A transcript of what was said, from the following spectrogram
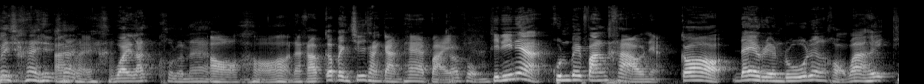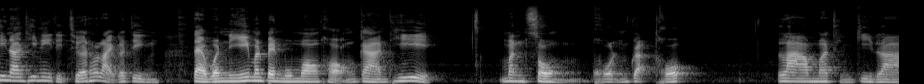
ไม่ใช่ไม่ใช่อะไรไวรัสโคโรนาอ๋อนะครับ ก็เป็นชื่อทางการแพทย์ไปครับผมทีนี้เนี่ยคุณไปฟังข่าวเนี่ยก็ได้เรียนรู้เรื่องของว่าเฮ้ยที่นั่นที่นี่ติดเชื้อเท่าไหร่ก็จริง แต่วันนี้มันเป็นมุมมองของการที่มันส่งผลกระทบ ลามมาถึงกีฬา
